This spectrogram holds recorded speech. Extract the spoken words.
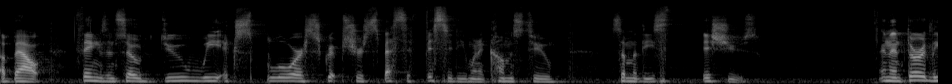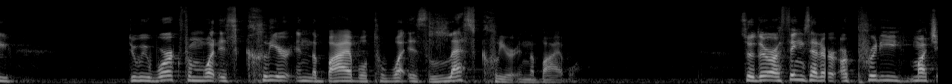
about things. And so, do we explore Scripture specificity when it comes to some of these issues? And then, thirdly, do we work from what is clear in the Bible to what is less clear in the Bible? So there are things that are, are, pretty much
